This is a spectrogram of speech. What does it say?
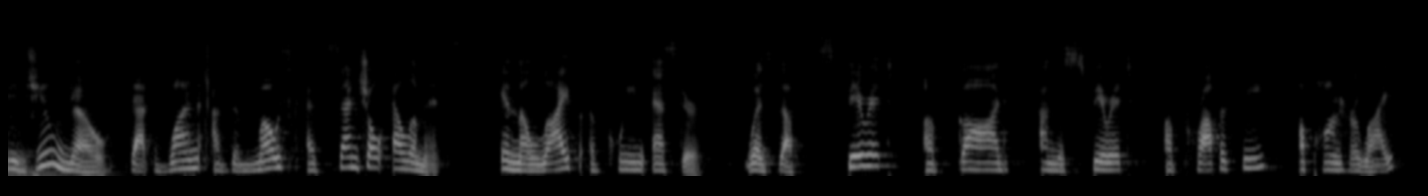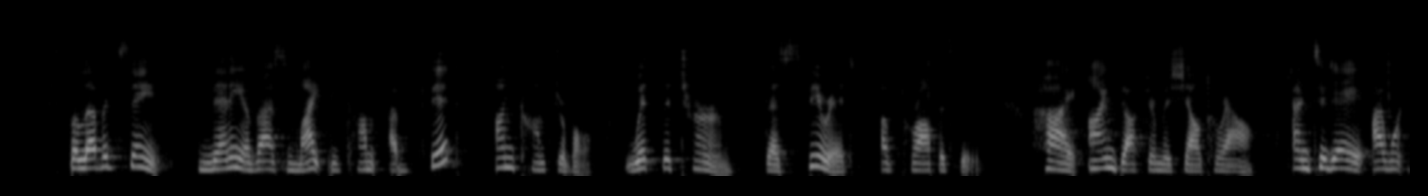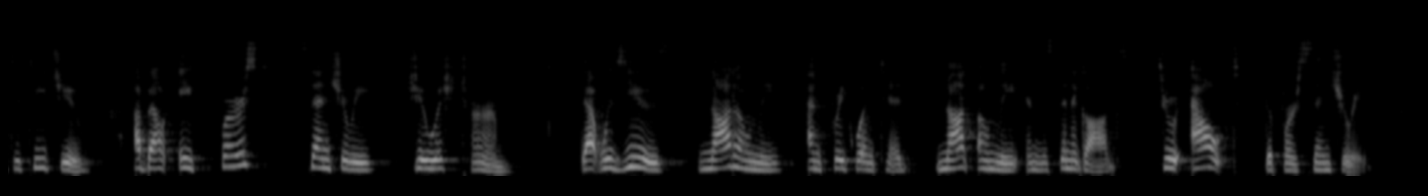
Did you know that one of the most essential elements in the life of Queen Esther was the Spirit of God and the Spirit of prophecy upon her life? Beloved saints, many of us might become a bit uncomfortable with the term the Spirit of prophecy. Hi, I'm Dr. Michelle Corral, and today I want to teach you about a first century Jewish term that was used not only and frequented not only in the synagogues throughout the first century,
